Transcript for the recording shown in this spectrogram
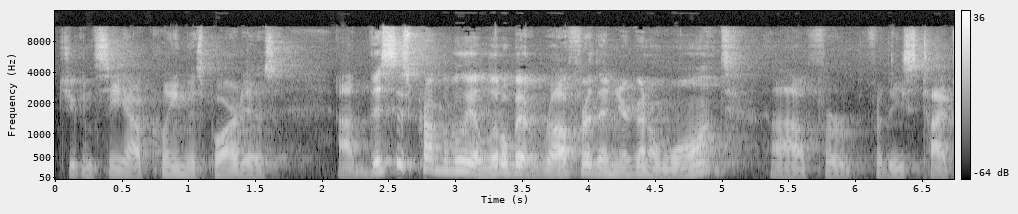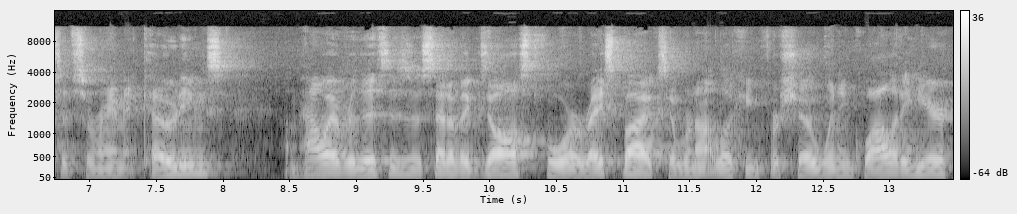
But you can see how clean this part is. Uh, this is probably a little bit rougher than you're going to want uh, for, for these types of ceramic coatings. Um, however, this is a set of exhaust for a race bike, so we're not looking for show winning quality here.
